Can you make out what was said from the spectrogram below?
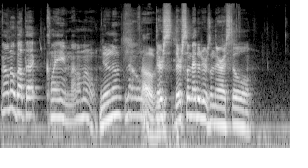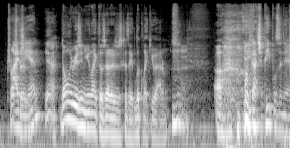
I don't know about that claim. I don't know. You don't know? No, Oh, there's there's some editors in there I still trust. in. IGN? Yeah. The only reason you like those editors is because they look like you, Adam. uh, You got your peoples in there.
